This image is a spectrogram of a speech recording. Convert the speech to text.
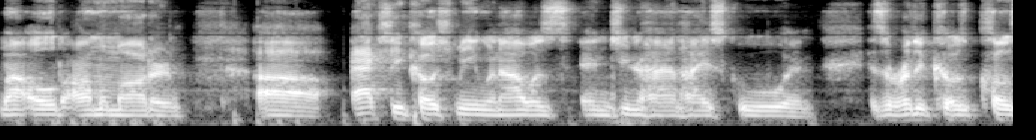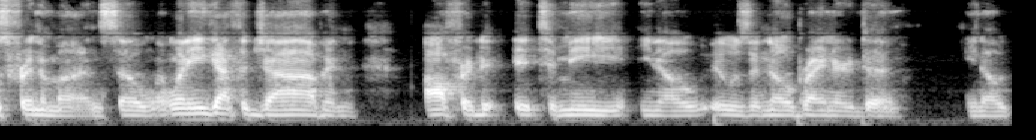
my old alma mater, uh, actually coached me when I was in junior high and high school, and is a really close close friend of mine. So when he got the job and offered it to me, you know, it was a no brainer to, you know,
